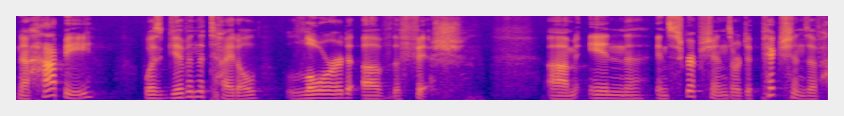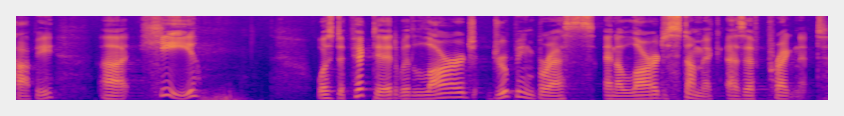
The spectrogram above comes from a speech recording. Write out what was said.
Now, Hapi was given the title Lord of the Fish. Um, in inscriptions or depictions of Hapi, uh, he was depicted with large drooping breasts and a large stomach as if pregnant.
